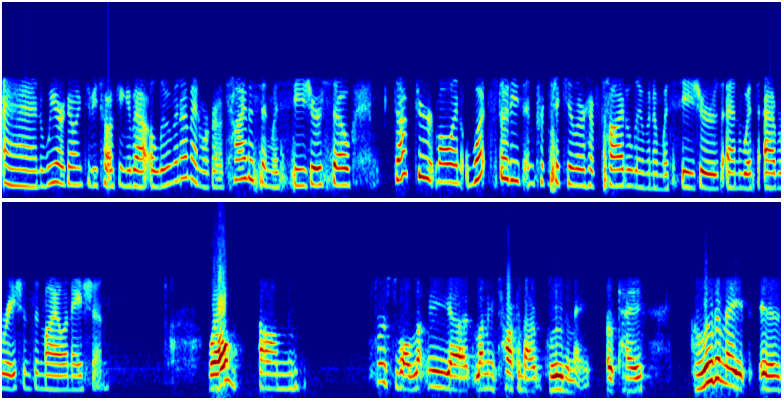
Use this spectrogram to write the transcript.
and we are going to be talking about aluminum, and we're going to tie this in with seizures. So, Dr. Mullan, what studies in particular have tied aluminum with seizures and with aberrations in myelination? Well, um, first of all, let me uh, let me talk about glutamate. Okay, glutamate is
